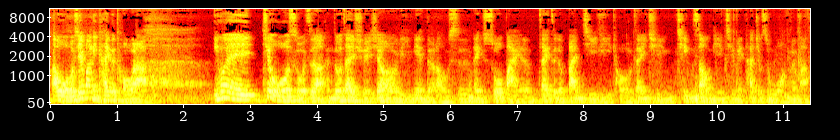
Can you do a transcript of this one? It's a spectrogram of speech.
啊？我我先帮你开个头啦。因为就我所知啊，很多在学校里面的老师，哎，说白了，在这个班级里头，在一群青少年前面，他就是王了嘛，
